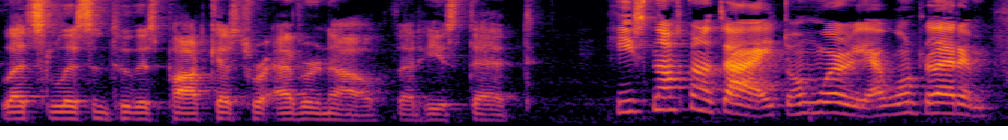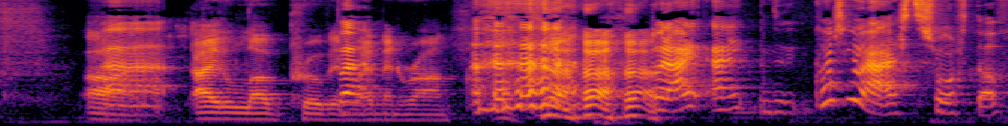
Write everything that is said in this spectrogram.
Let's listen to this podcast forever now that he's dead. He's not gonna die. Don't worry. I won't let him. Uh, I love proving but- women wrong. but I, I, because you asked, sort of.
